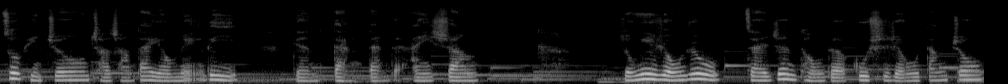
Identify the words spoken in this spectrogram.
作品中常常带有美丽。跟淡淡的哀伤，容易融入在认同的故事人物当中，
